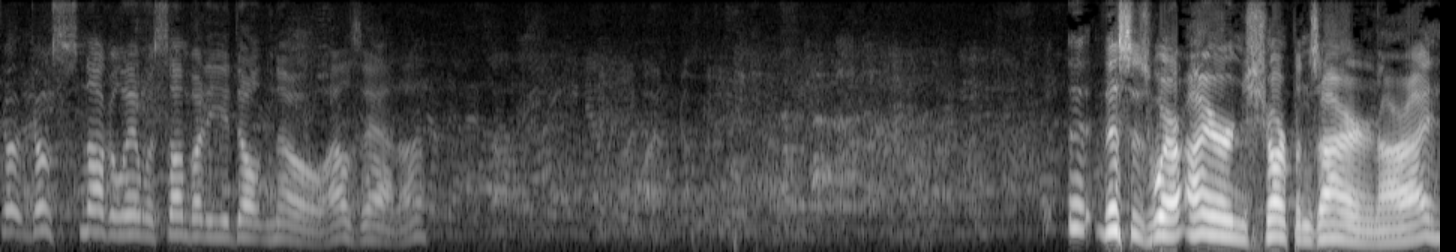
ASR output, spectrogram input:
Go, go snuggle in with somebody you don't know. How's that, huh? Uh, this is where iron sharpens iron, all right?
